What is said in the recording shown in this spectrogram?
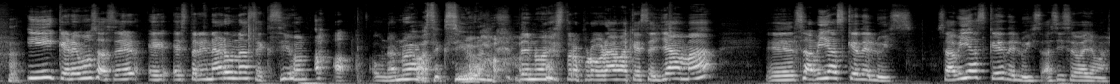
Y queremos hacer, eh, estrenar una sección, una nueva sección de nuestro programa que se llama eh, ¿Sabías qué de Luis? ¿Sabías qué de Luis? Así se va a llamar.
